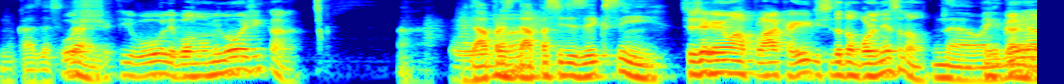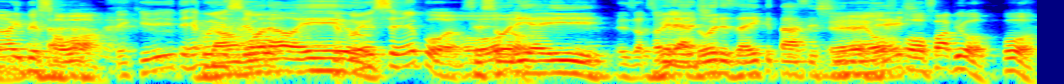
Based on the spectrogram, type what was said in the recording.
No caso da cidade. Poxa, que ô, levou o nome longe, hein, cara. dá, pra, dá pra se dizer que sim. Você já ganhou uma placa aí de cidadão paulinense, não? Não, Tem que ganhar não. aí, pessoal, ó. Tem que reconhecer. Dá uma moral aí, reconhecer, pô. Assessoria aí, os Exatamente. vereadores aí que tá assistindo É, a gente. ô, ô, Fábio, pô,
